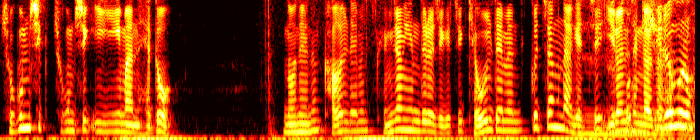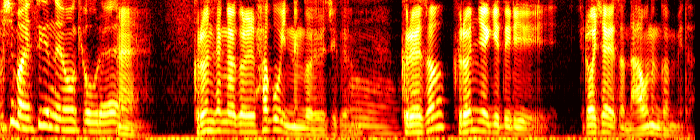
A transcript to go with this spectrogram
조금씩 조금씩 이기기만 해도 너네는 가을 되면 굉장히 힘들어지겠지 겨울 되면 끝장나겠지 이런 뭐 생각을 기름을 하고 훨씬 많이 쓰겠네요 겨울에. 네. 그런 생각을 하고 있는 거예요 지금 어. 그래서 그런 얘기들이 러시아에서 나오는 겁니다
